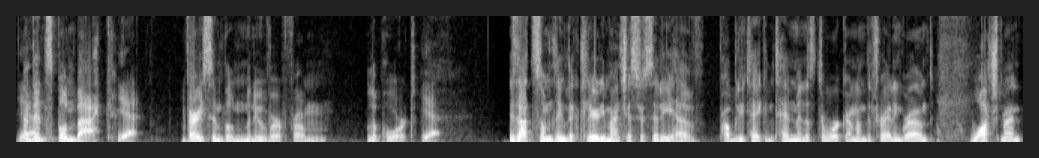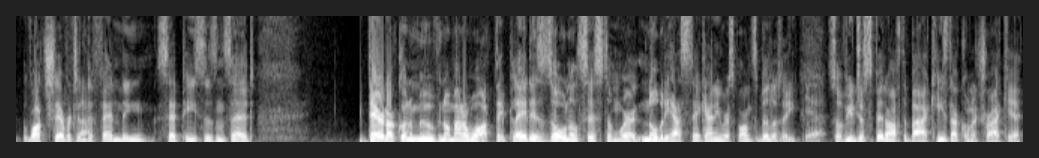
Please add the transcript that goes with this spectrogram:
Yeah. and then spun back. Yeah, Very simple manoeuvre from Laporte. yeah. Is that something that clearly Manchester City have probably taken 10 minutes to work on on the training ground? Watched, Man- watched Everton defending set pieces and said, they're not going to move no matter what. They play this zonal system where nobody has to take any responsibility. Yeah. So if you just spin off the back, he's not going to track you, and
